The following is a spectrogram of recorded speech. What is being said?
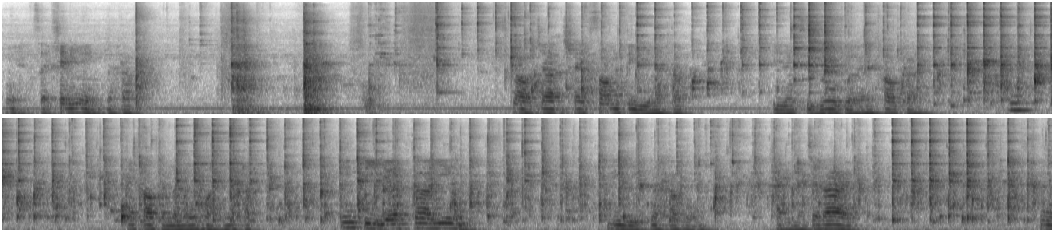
เนี่ยใส่แค่นี้เองนะครับ เราจะใช้ซ่อมตีนะครับ ตีทั้งสี่ลูกเลยให้เข้ากัน ให้เข้ากันน้ำมันหอยนะครับ ยิ่งตีเยอะก็ยิ่งดีนะครับผมไข่มันจะได้ ฟู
